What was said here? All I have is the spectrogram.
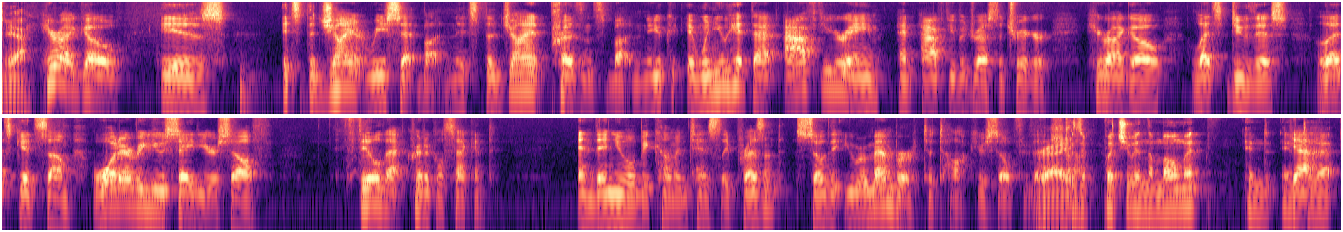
Yeah. Here I go is it's the giant reset button. It's the giant presence button. You c- and when you hit that after your aim and after you've addressed the trigger. Here I go. Let's do this. Let's get some. Whatever you say to yourself, fill that critical second. And then you will become intensely present so that you remember to talk yourself through that Right. shot. Because it puts you in the moment in, into Yeah, that.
